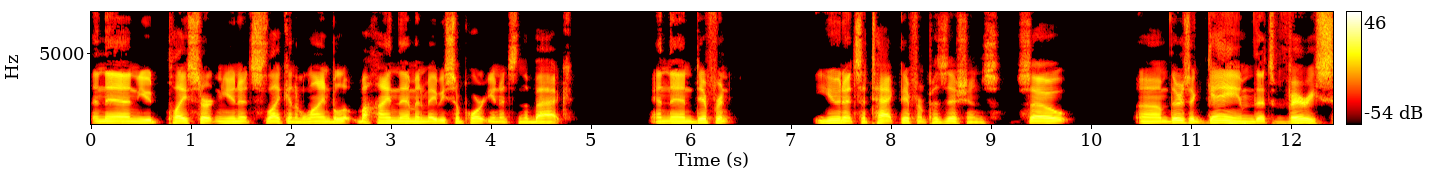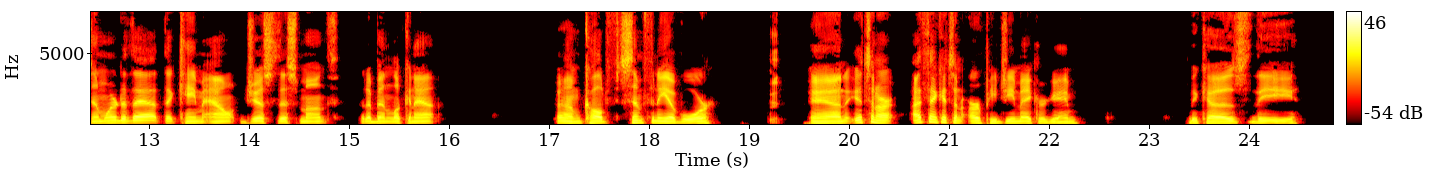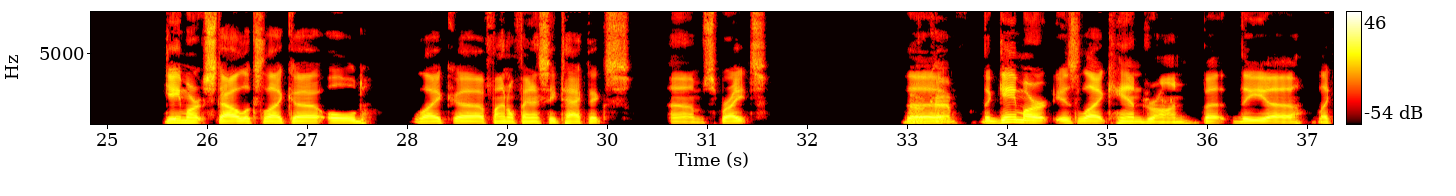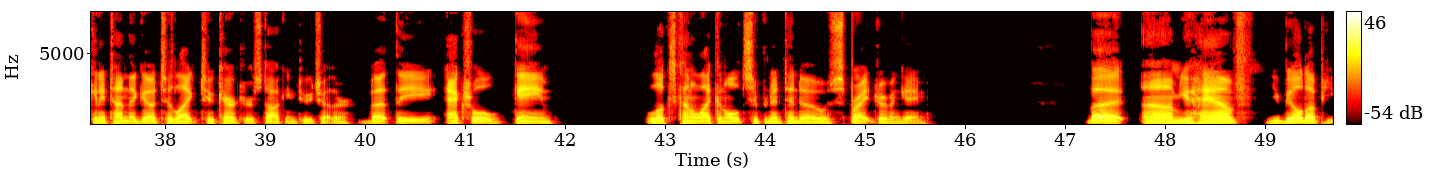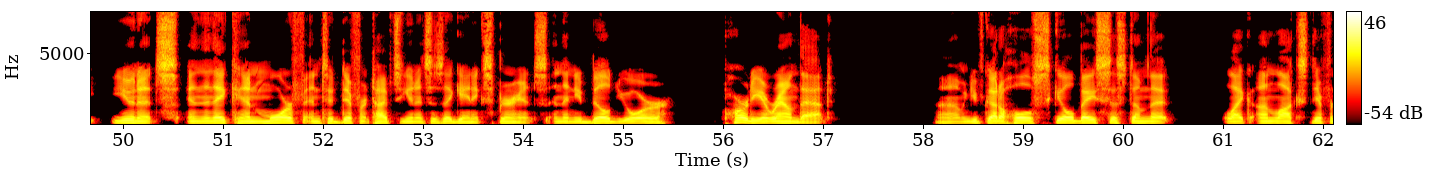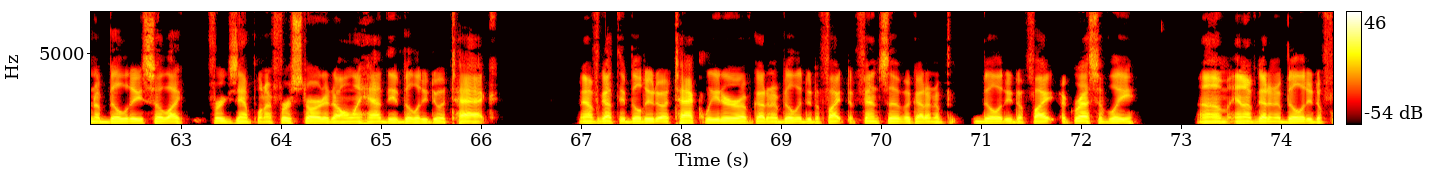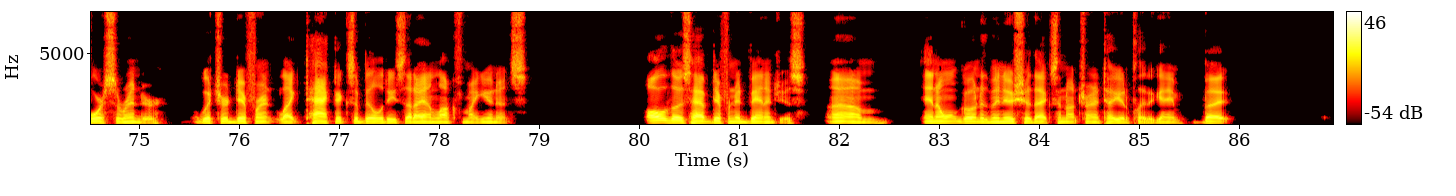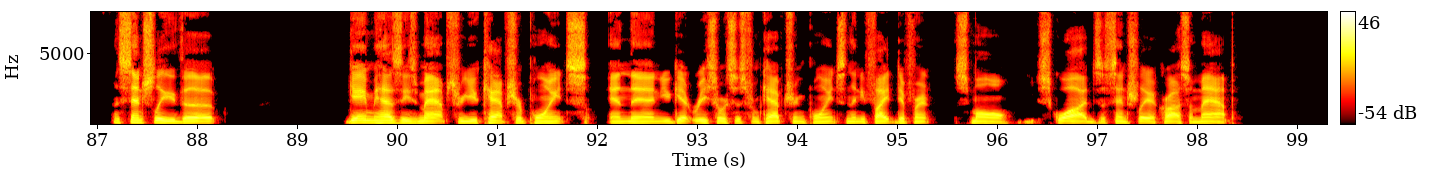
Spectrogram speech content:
And then you'd place certain units like in a line behind them and maybe support units in the back. And then different units attack different positions. So um, there's a game that's very similar to that that came out just this month that I've been looking at um, called Symphony of War. And it's an art, I think it's an RPG maker game because the game art style looks like uh, old, like uh, Final Fantasy Tactics um, sprites. The okay the game art is like hand drawn, but the uh like anytime they go to like two characters talking to each other, but the actual game looks kind of like an old Super Nintendo sprite driven game. But um you have you build up units and then they can morph into different types of units as they gain experience and then you build your party around that. Um, you've got a whole skill based system that like unlocks different abilities. So like for example, when I first started, I only had the ability to attack. Now I've got the ability to attack leader. I've got an ability to fight defensive. I've got an ability to fight aggressively. Um, and I've got an ability to force surrender, which are different like tactics abilities that I unlock for my units. All of those have different advantages. Um, and I won't go into the minutia of that because I'm not trying to tell you to play the game. But essentially, the game has these maps where you capture points and then you get resources from capturing points and then you fight different small squads essentially across a map.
